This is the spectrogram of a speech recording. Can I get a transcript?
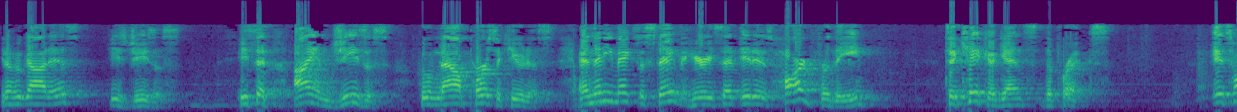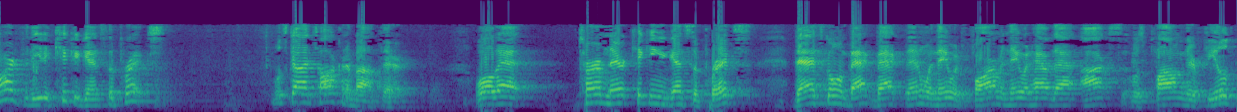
You know who God is? He's Jesus. He said, I am Jesus, whom thou persecutest. And then he makes a statement here. He said, It is hard for thee to kick against the pricks. It's hard for thee to kick against the pricks. What's God talking about there? Well, that term there, kicking against the pricks, that's going back back then when they would farm and they would have that ox that was plowing their field.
